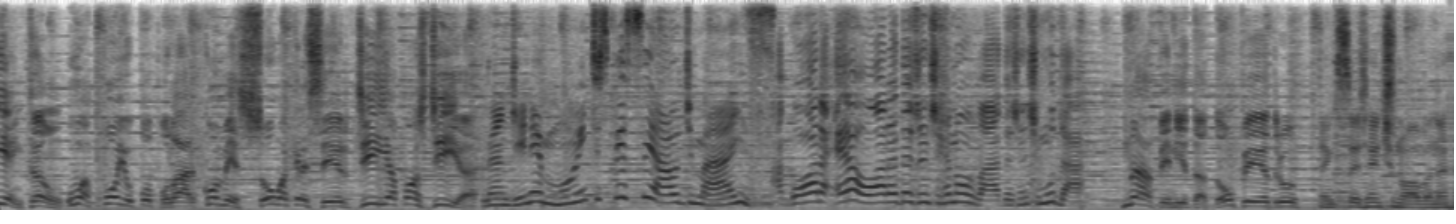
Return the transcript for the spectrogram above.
E então, o apoio popular começou a crescer dia após dia. Gandini é muito especial demais. Agora é a hora da gente renovar, da gente mudar. Na Avenida Dom Pedro. Tem que ser gente nova, né?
